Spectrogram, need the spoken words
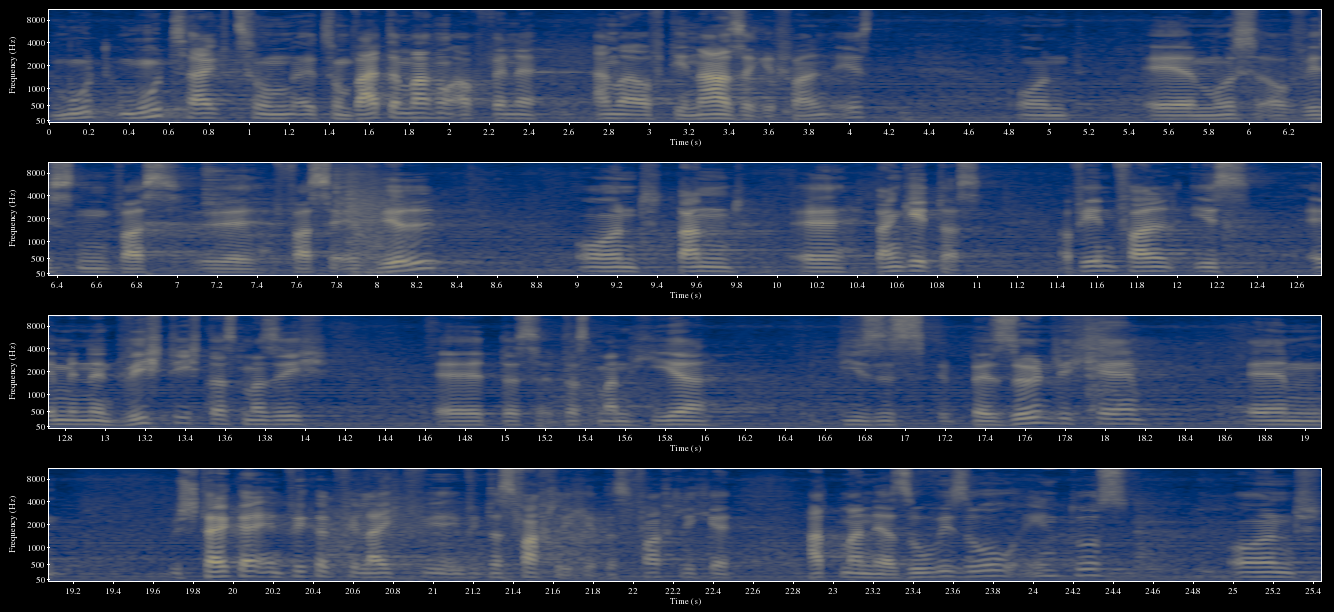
Mut, Mut, zeigt zum, äh, zum Weitermachen, auch wenn er einmal auf die Nase gefallen ist. Und er muss auch wissen, was, äh, was er will. Und dann, äh, dann geht das. Auf jeden Fall ist eminent wichtig, dass man sich, äh, dass, dass man hier dieses Persönliche ähm, stärker entwickelt, vielleicht wie, das Fachliche. Das Fachliche hat man ja sowieso intus und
